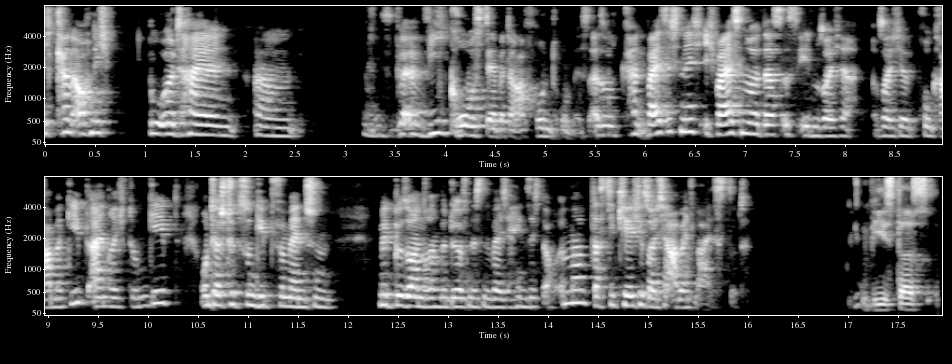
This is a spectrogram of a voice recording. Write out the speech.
ich kann auch nicht beurteilen, ähm, wie groß der Bedarf rundum ist. Also kann, weiß ich nicht. Ich weiß nur, dass es eben solche, solche Programme gibt, Einrichtungen gibt, Unterstützung gibt für Menschen mit besonderen Bedürfnissen, in welcher Hinsicht auch immer, dass die Kirche solche Arbeit leistet. Wie ist das?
